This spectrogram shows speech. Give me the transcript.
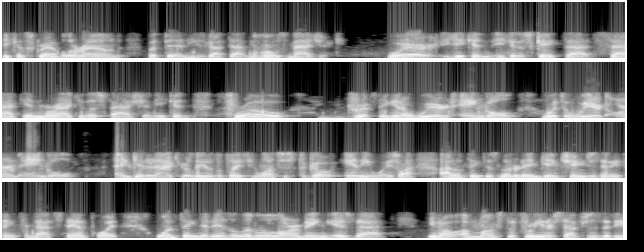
he can scramble around, but then he's got that Mahomes magic where he can he can escape that sack in miraculous fashion. He can throw drifting in a weird angle with a weird arm angle and get it accurately to the place he wants us to go anyway. So I, I don't think this Notre Dame game changes anything from that standpoint. One thing that is a little alarming is that, you know, amongst the three interceptions that he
